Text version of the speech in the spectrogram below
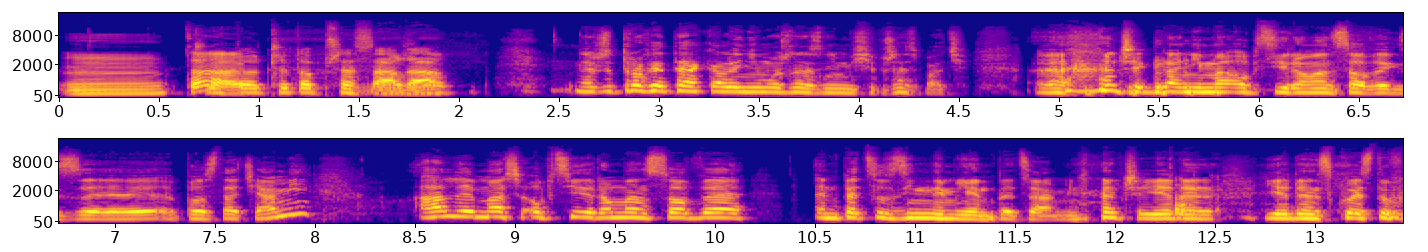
Mm, Czy, tak. to, czy to przesada? Można- Znaczy trochę tak, ale nie można z nimi się przespać. E, Znaczy gra nie ma opcji romansowych z postaciami, ale masz opcje romansowe NPC z innymi NPC-ami. Znaczy jeden, jeden z questów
